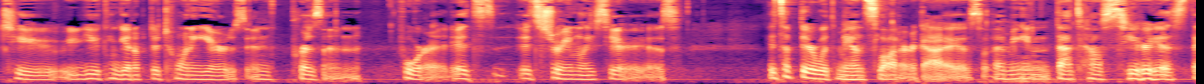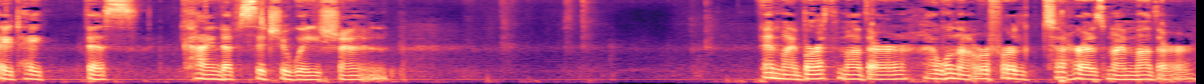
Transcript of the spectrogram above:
to, you can get up to 20 years in prison for it. It's extremely serious. It's up there with manslaughter, guys. I mean, that's how serious they take this kind of situation. And my birth mother, I will not refer to her as my mother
